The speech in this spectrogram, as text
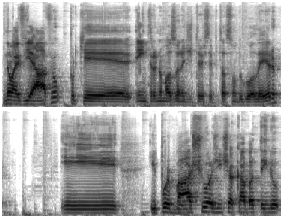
não é viável, porque entra numa zona de interceptação do goleiro. E, e por baixo a gente acaba tendo.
